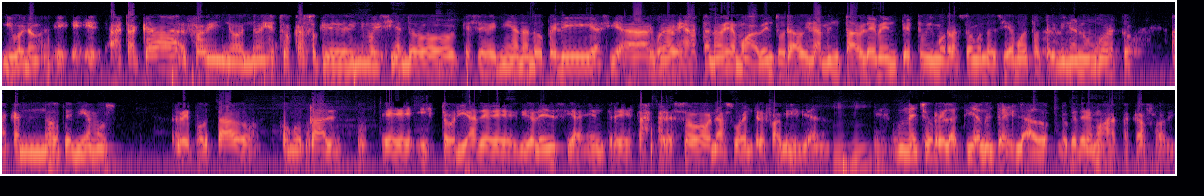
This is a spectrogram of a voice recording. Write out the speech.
Y bueno, eh, eh, hasta acá, Fabi, no, no es estos casos que venimos diciendo que se venían dando peleas y alguna vez hasta nos habíamos aventurado y lamentablemente tuvimos razón cuando decíamos esto termina en un muerto. Acá no teníamos reportado como tal eh, historias de violencia entre estas personas o entre familias. Es un hecho relativamente aislado lo que tenemos hasta acá, Fabi.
